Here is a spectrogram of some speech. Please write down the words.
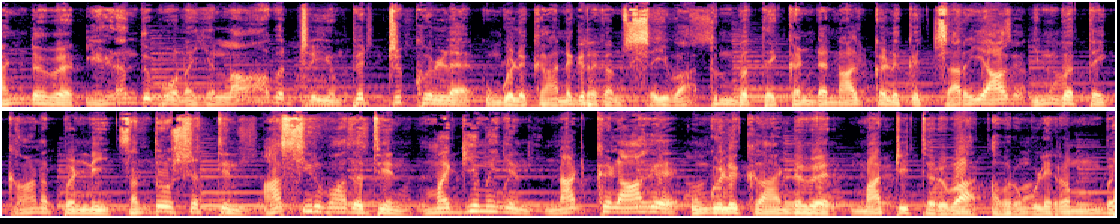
ஆண்டவர் இழந்து போன எல்லாவற்றையும் பெற்றுக்கொள்ள உங்களுக்கு அனுகிரகம் செய்வார். துன்பத்தை கண்ட நாட்களுக்கு சரியாக இன்பத்தை காண பண்ணி சந்தோஷத்தின் ஆசீர்வாதத்தின் மகிமையின் நாட்களாக உங்களுக்கு ஆண்டவர் மாற்றி தருவார். அவர் உங்களை ரொம்ப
